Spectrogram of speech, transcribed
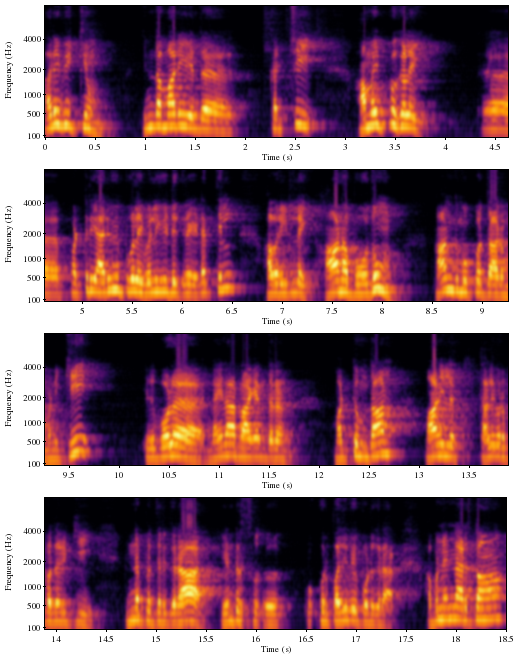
அறிவிக்கும் இந்த மாதிரி இந்த கட்சி அமைப்புகளை பற்றிய அறிவிப்புகளை வெளியிடுகிற இடத்தில் அவர் இல்லை. ஆன போதும் நான்கு முப்பத்தாறு மணிக்கு இதுபோல் நயினார் நாகேந்திரன் மட்டும்தான் மாநில தலைவர் பதவிக்கு விண்ணப்பித்திருக்கிறார் என்று சொ- ஒரு பதிவை போடுகிறார். அப்படின்னு என்ன அர்த்தம்?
